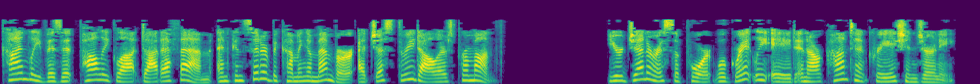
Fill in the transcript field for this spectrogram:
kindly visit polyglot.fm and consider becoming a member at just $3 per month. Your generous support will greatly aid in our content creation journey.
